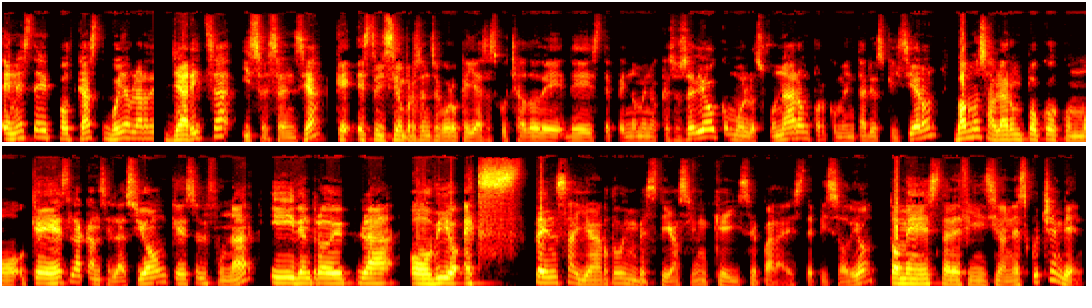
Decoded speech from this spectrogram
En este podcast voy a hablar de Yaritza y su esencia, que estoy 100% seguro que ya has escuchado de, de este fenómeno que sucedió, cómo los funaron por comentarios que hicieron. Vamos a hablar un poco como qué es la cancelación, qué es el funar y dentro de la obvio ex extensa y ardua investigación que hice para este episodio, tomé esta definición. Escuchen bien.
